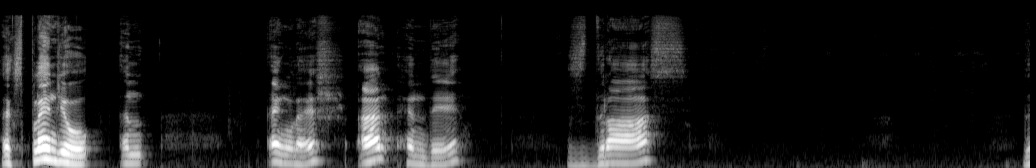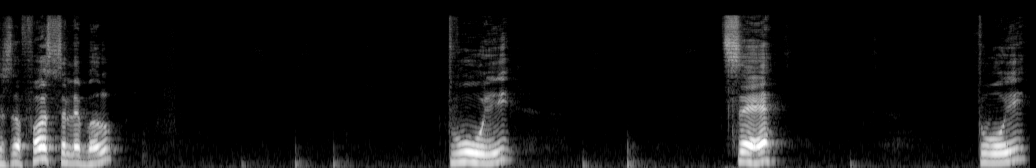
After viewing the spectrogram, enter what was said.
Explain you in English and Hindi. Zdras. This is the first syllable. Tui. C. Tui.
